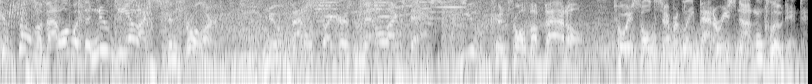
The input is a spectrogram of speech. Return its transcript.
Control the battle with the new DLX controller. New Battle Strikers Metal XS. You control the battle. Toys sold separately, batteries not included.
